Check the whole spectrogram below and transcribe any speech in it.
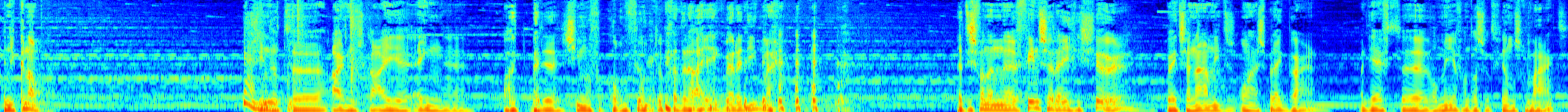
vind ik knap. Ja, Misschien dat uh, Iron Sky 1 ooit bij de Simon van Kolm Filmclub gaat draaien. ik weet het niet, maar... het is van een Finse regisseur. Ik weet zijn naam niet, is onuitspreekbaar. Maar die heeft wel meer van dat soort films gemaakt.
